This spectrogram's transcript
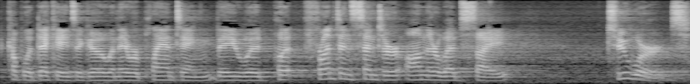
a couple of decades ago, when they were planting, they would put front and center on their website two words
